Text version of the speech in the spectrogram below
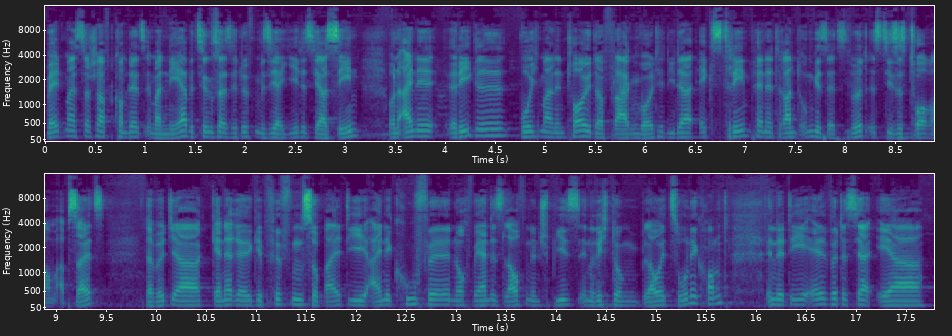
Weltmeisterschaft kommt jetzt immer näher, beziehungsweise dürfen wir sie ja jedes Jahr sehen. Und eine Regel, wo ich mal einen Torhüter fragen wollte, die da extrem penetrant umgesetzt wird, ist dieses Torraumabseits. Da wird ja generell gepfiffen, sobald die eine Kufe noch während des laufenden Spiels in Richtung blaue Zone kommt. In der DEL wird es ja eher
